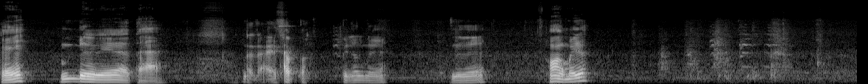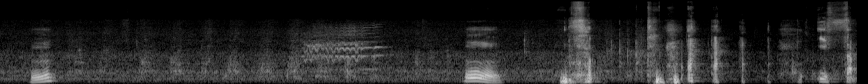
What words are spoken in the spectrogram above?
เอ๊ะ เดินนหน้ตาหลาตาไอ้สับเป็นเรื่องเนื้อเนื้อห้องไหมเนาะอืมอืมสับอีสับ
